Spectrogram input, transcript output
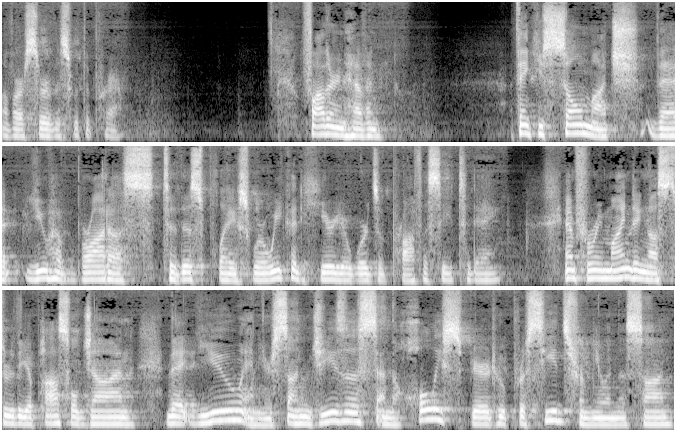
of our service with a prayer. Father in heaven, thank you so much that you have brought us to this place where we could hear your words of prophecy today and for reminding us through the Apostle John that you and your Son Jesus and the Holy Spirit who proceeds from you and the Son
